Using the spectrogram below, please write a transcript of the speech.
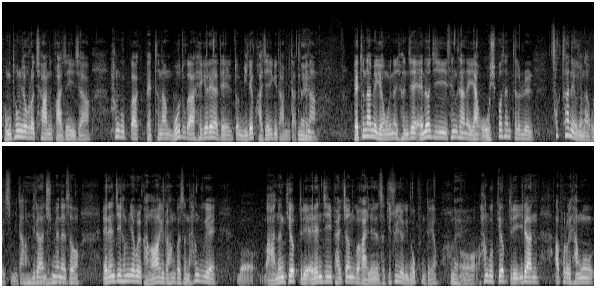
공통적으로 처하는 과제이자 한국과 베트남 모두가 해결해야 될 또 미래 과제이기도 합니다. 특히나 베트남의 경우에는 현재 에너지 생산의 약 50%를 석탄에 의존하고 있습니다. 이러한 측면에서 LNG 협력을 강화하기로 한 것은 한국의 뭐 많은 기업들이 LNG 발전과 관련해서 기술력이 높은데요. 네. 어, 한국 기업들이 이러한 앞으로 향후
